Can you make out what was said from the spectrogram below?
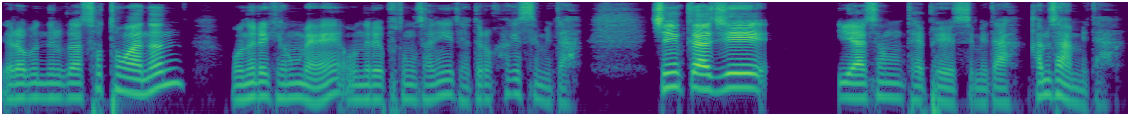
여러분들과 소통하는 오늘의 경매, 오늘의 부동산이 되도록 하겠습니다. 지금까지 이하성 대표였습니다. 감사합니다.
